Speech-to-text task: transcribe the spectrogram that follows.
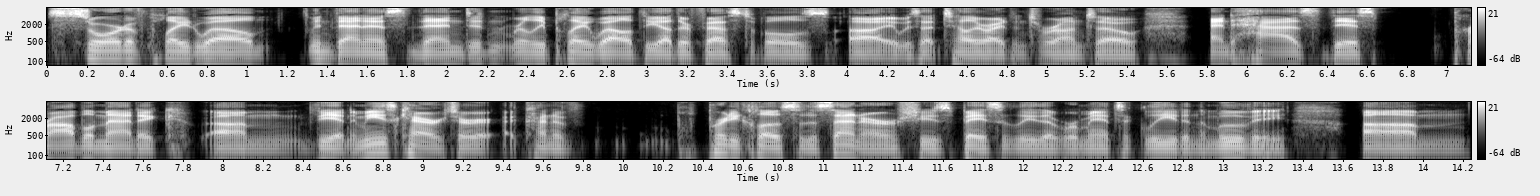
sort of played well in Venice, then didn't really play well at the other festivals. Uh, it was at Telluride in Toronto, and has this problematic um, Vietnamese character kind of pretty close to the center. She's basically the romantic lead in the movie. Um,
